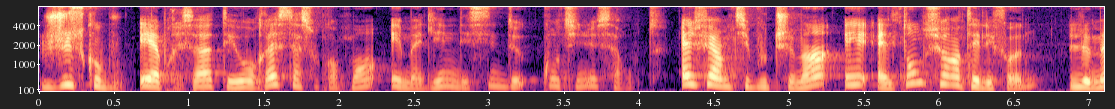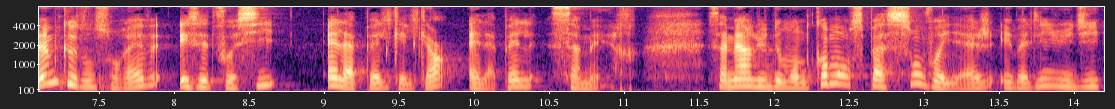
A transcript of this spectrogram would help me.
jusqu'au bout. Et après ça, Théo reste à son campement et Madeleine décide de continuer sa route. Elle fait un petit bout de chemin et elle tombe sur un téléphone, le même que dans son rêve, et cette fois-ci, elle appelle quelqu'un, elle appelle sa mère. Sa mère lui demande comment se passe son voyage et Madeleine lui dit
